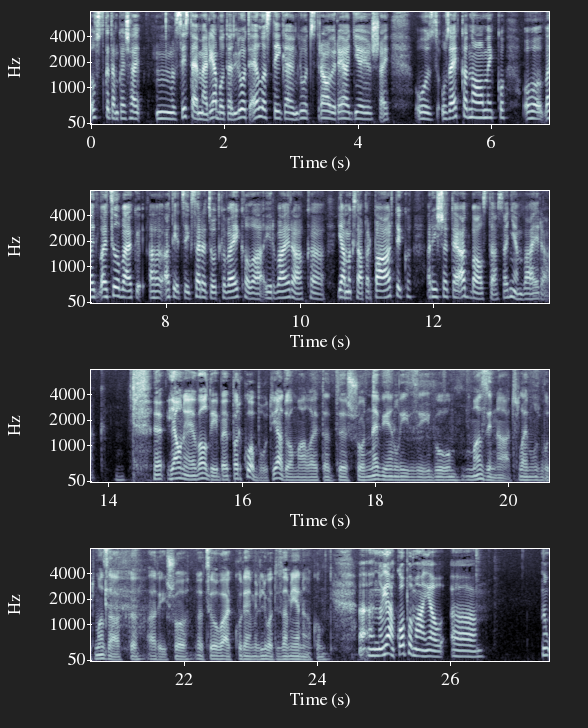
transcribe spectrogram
uzskatām, ka šai mm, sistēmai ir jābūt ļoti elastīgai un ļoti strauji reaģējušai uz, uz ekonomiku, o, lai, lai cilvēki uh, attiecīgi saredzot, ka veikalā ir vairāk uh, jāmaksā par pārtiku, arī šeit atbalstā saņem vairāk. Eh, jaunajai valdībai par ko būtu jādomā, lai šo nevienlīdzību mazinātu, lai mums būtu mazāk arī šo cilvēku, kuriem ir ļoti zem ienākumi? Nu jā, kopumā jau. Uh nu,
